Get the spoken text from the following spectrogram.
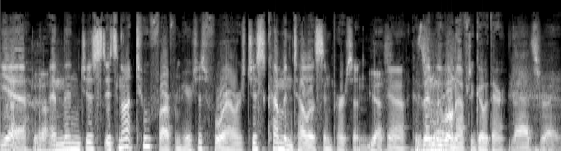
yeah. Yeah. and then just it's not too far from here, just four hours. Just come and tell us in person. Yes. yeah, because then we won't have to go there. That's right.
